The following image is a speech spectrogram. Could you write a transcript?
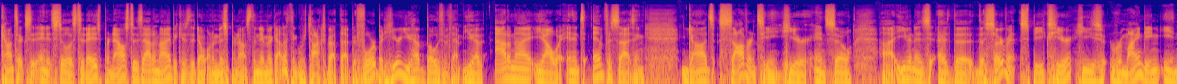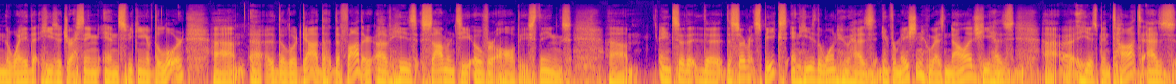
context, and it still is today, is pronounced as Adonai because they don't want to mispronounce the name of God. I think we talked about that before. But here you have both of them. You have Adonai Yahweh, and it's emphasizing God's sovereignty here. And so, uh, even as as the the servant speaks here, he's reminding in the way that he's addressing and speaking of the Lord, um, uh, the Lord God, the, the Father, of His sovereignty over all these things. Um, and so the, the, the servant speaks, and he's the one who has information, who has knowledge. He has uh, he has been taught as,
